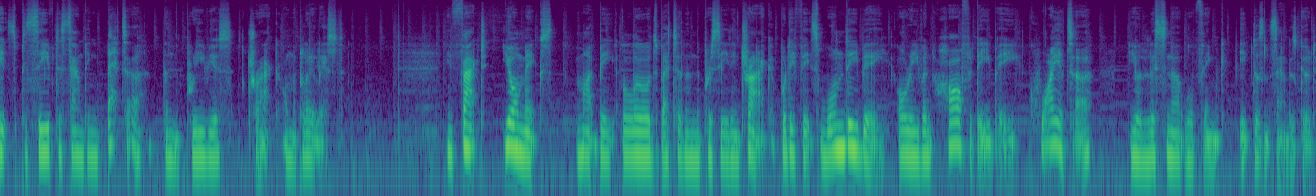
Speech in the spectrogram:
it's perceived as sounding better than the previous track on the playlist. In fact, your mix might be loads better than the preceding track, but if it's 1 dB or even half a dB quieter, your listener will think it doesn't sound as good.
